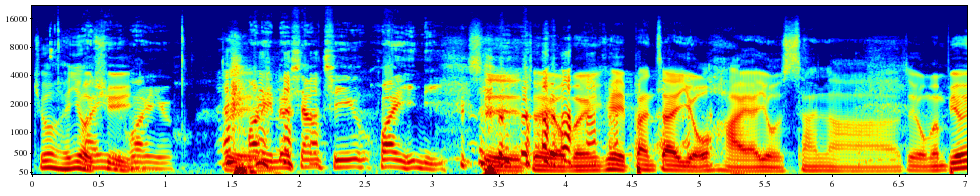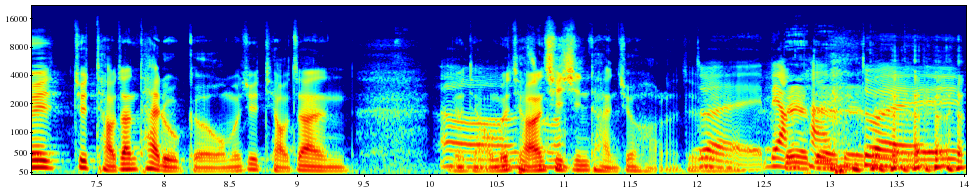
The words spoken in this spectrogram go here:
就很有趣。欢迎 花莲的相亲，欢迎你。是对，我们可以办在有海啊，有山啊。对，我们不用去挑战泰鲁阁，我们去挑战。呃、我们挑战七星潭就好了，对不对？对，两潭，对，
